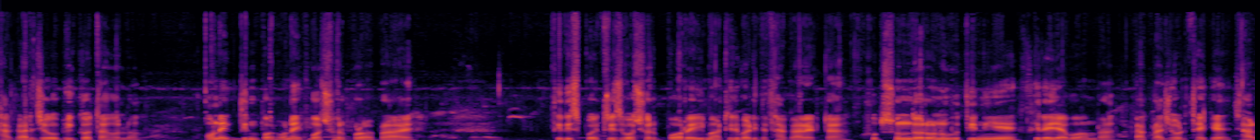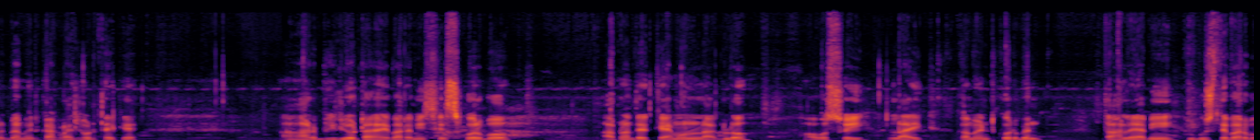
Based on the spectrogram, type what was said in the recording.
থাকার যে অভিজ্ঞতা হলো অনেক দিন পর, অনেক বছর পর, প্রায় তিরিশ, পঁয়ত্রিশ বছর পর এই মাটির বাড়িতে থাকার একটা খুব সুন্দর অনুভূতি নিয়ে ফিরে যাব আমরা কাকড়াঝোড় থেকে, ঝাড়গ্রামের কাঁকড়াঝোড় থেকে। আর ভিডিওটা এবার আমি শেষ করব। আপনাদের কেমন লাগল অবশ্যই লাইক কমেন্ট করবেন। তাহলে আমি বুঝতে পারব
